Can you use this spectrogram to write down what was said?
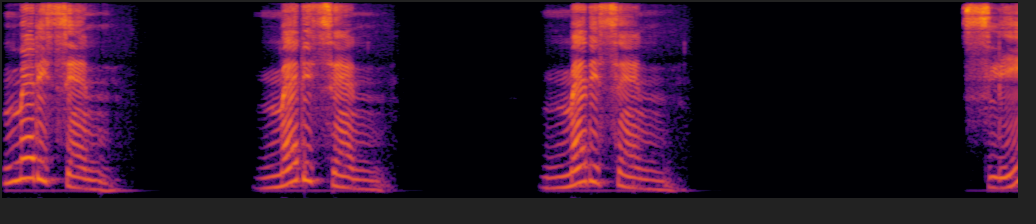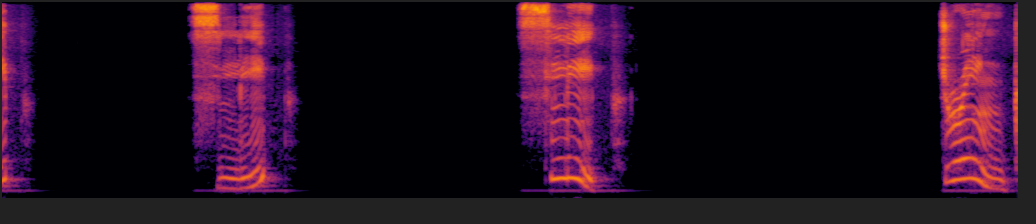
Medicine, medicine, medicine. Sleep, sleep, sleep. Drink,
